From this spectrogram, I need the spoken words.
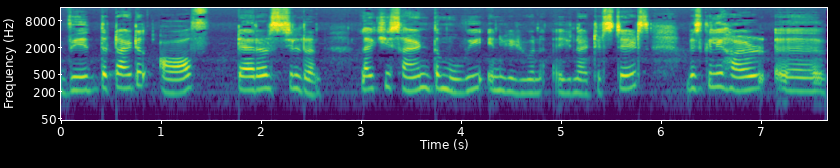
with the title of Terror's Children. Like she signed the movie in United States. Basically, her uh,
